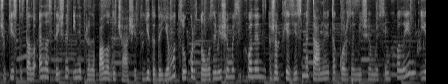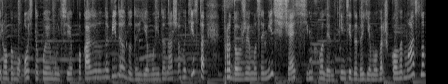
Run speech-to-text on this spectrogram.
щоб тісто стало еластичним і не прилипало до чаші. Тоді додаємо цукор, знову замішуємо 7 хвилин. Жовтки зі сметаною також замішуємо 7 хвилин і робимо ось таку емульсію, як показано на відео. Додаємо її до нашого тіста, продовжуємо заміс ще 7 хвилин. В кінці додаємо вершкове масло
